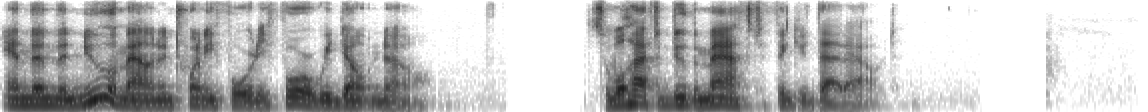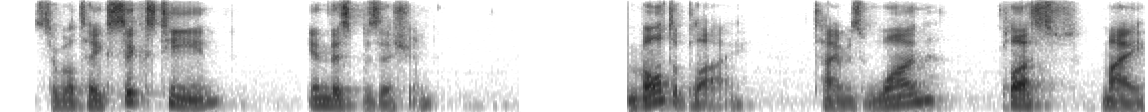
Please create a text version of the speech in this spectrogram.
And then the new amount in 2044, we don't know. So we'll have to do the math to figure that out. So we'll take 16 in this position, multiply times 1 plus my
